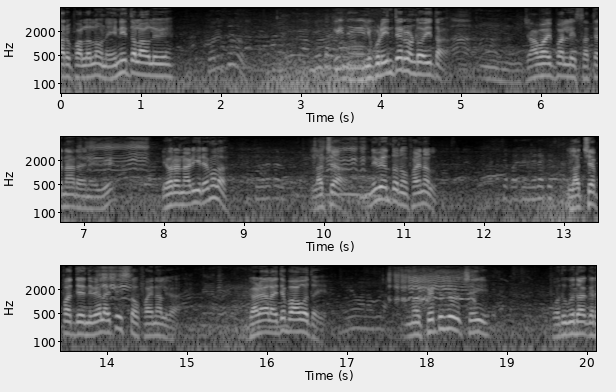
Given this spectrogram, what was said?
ఆరు పళ్ళలో ఉన్నాయి. ఎన్ని తలావులు ఇవి? ఇప్పుడు ఇంతే రెండో ఈత. జావాయిపల్లి సత్యనారాయణ ఇవి. ఎవరైనా అడిగిరే మళ్ళా? లచ్చ. నువ్వెంత నువ్వు ఫైనల్? లక్ష పద్దెనిమిది వేలు అయితే ఇస్తావు ఫైనల్గా. గడాలు అయితే బాగోతాయి. నువ్వు పెట్టి చూడు చెయ్యి. పొదుగు దగ్గర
